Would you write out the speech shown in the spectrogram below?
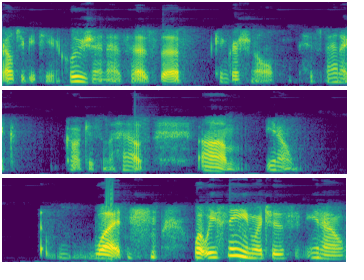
LGBT inclusion, as has the Congressional Hispanic Caucus in the House. Um, you know, what what we've seen, which is you know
